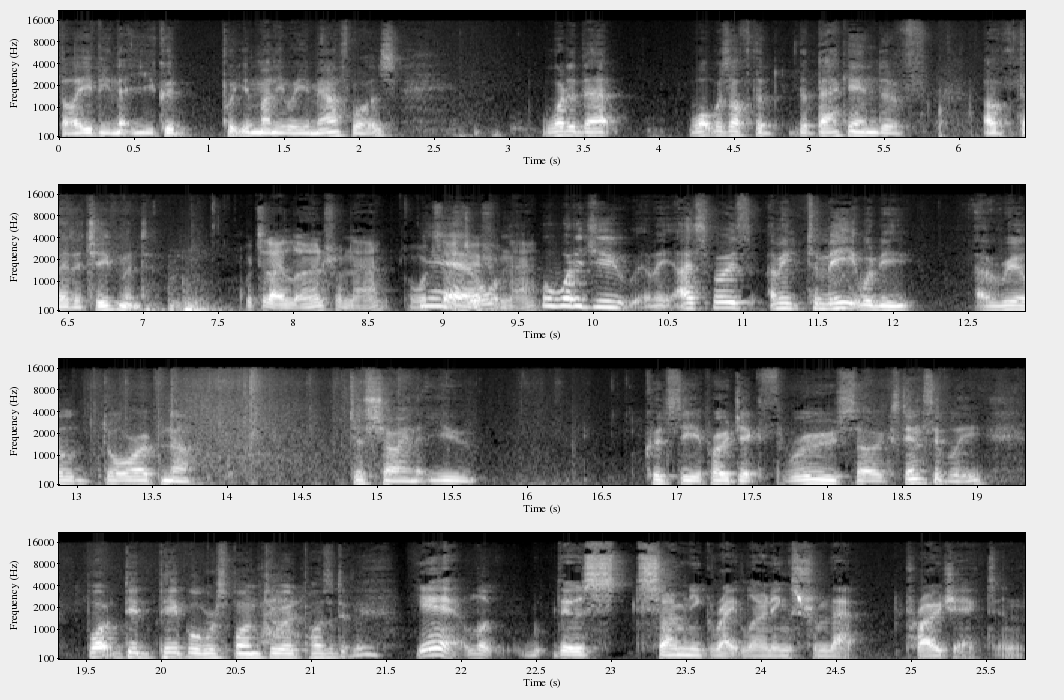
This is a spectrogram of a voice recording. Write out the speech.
believing that you could put your money where your mouth was. What did that? What was off the, the back end of of that achievement? What did I learn from that? Or what yeah, did I do from that? Well, what did you? I mean, I suppose. I mean, to me, it would be a real door opener, just showing that you could see a project through so extensively. What did people respond to it positively? Yeah, look, there was so many great learnings from that project, and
